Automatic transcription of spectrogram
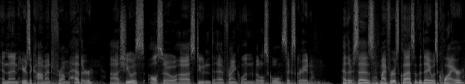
And then here's a comment from Heather. Uh, she was also a student at Franklin Middle School, sixth grade. Heather says, My first class of the day was choir.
